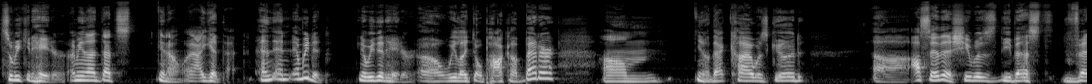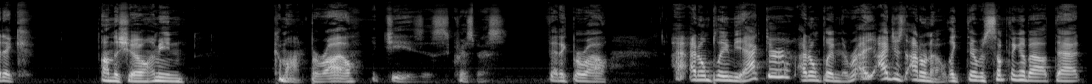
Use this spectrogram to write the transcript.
so we can hate her. I mean, that, that's, you know, I get that and and, and we did. You know, we did hate her. Uh, we liked Opaka better. Um, you know, that Kai was good. Uh, I'll say this: she was the best Vedek on the show. I mean, come on, Bareil. Like Jesus, Christmas, Vedek Bareil. I, I, don't blame the actor. I don't blame the. I just I don't know. Like there was something about that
